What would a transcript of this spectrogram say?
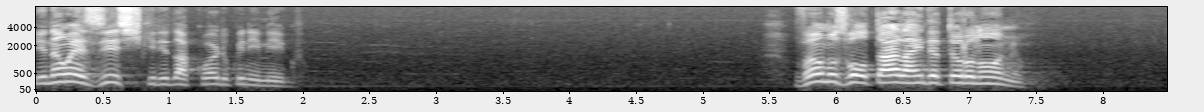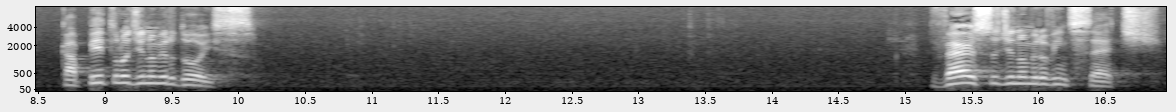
E não existe, querido, acordo com o inimigo. Vamos voltar lá em Deuteronômio, capítulo de número 2. Verso de número 27.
